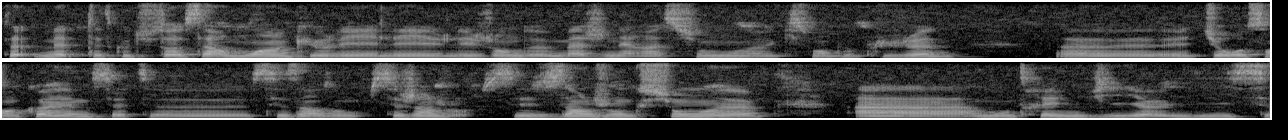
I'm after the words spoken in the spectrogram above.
Peut-être que tu t'en sers moins que les, les, les, gens de ma génération qui sont un peu plus jeunes. et tu ressens quand même cette, ces, ces, ces, injonctions à montrer une vie lisse,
